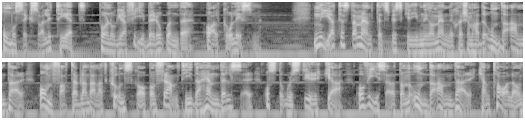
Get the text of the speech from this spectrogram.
homosexualitet, pornografiberoende och alkoholism. Nya testamentets beskrivning av människor som hade onda andar omfattar bland annat kunskap om framtida händelser och stor styrka och visar att de med onda andar kan tala om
